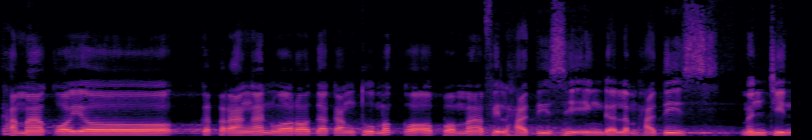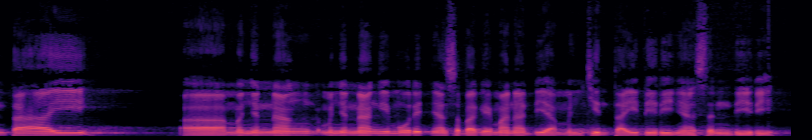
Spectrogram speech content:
Kama koyo keterangan waroda kang tumeka apa ma fil hadisi ing dalam hadis mencintai uh, menyenang menyenangi muridnya sebagaimana dia mencintai dirinya sendiri.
